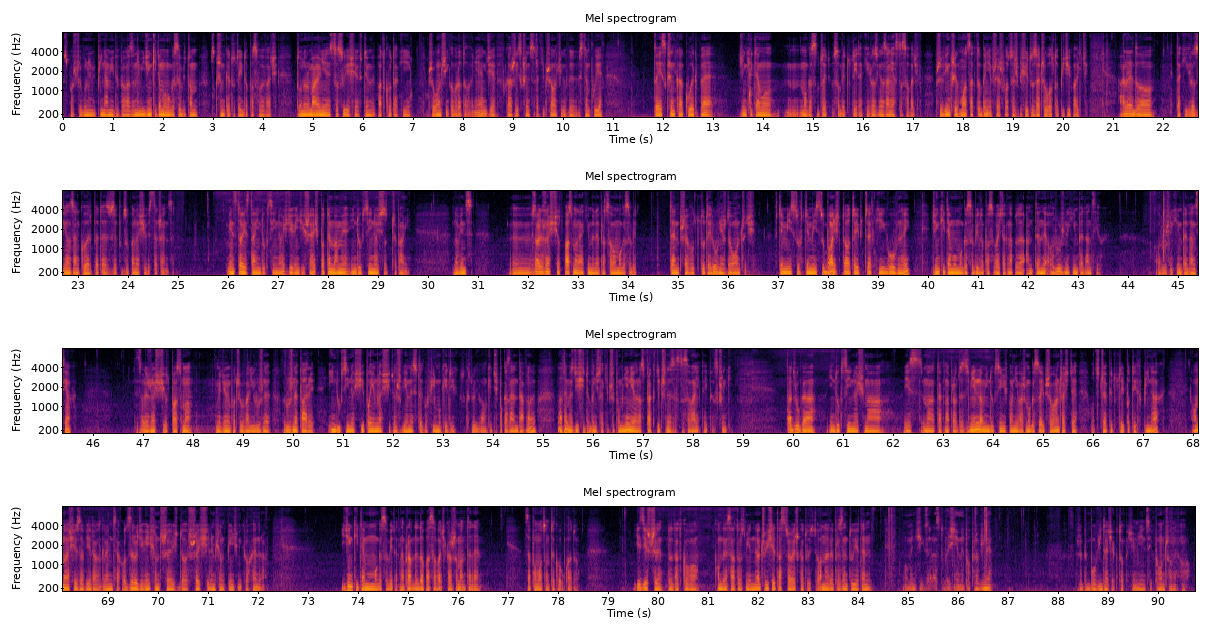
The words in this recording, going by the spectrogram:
z poszczególnymi pinami wyprowadzonymi. Dzięki temu mogę sobie tą skrzynkę tutaj dopasowywać. Tu normalnie stosuje się w tym wypadku taki przełącznik obrotowy, nie? gdzie w każdej skrzynce taki przełącznik wy, występuje. To jest skrzynka QRP. Dzięki temu mm, mogę sobie tutaj, takie rozwiązania stosować. Przy większych mocach to by nie przeszło, coś by się tu zaczęło topić i palić. Ale do takich rozwiązań QRP to jest w zupełności wystarczające. Więc to jest ta indukcyjność 9,6. Potem mamy indukcyjność z odczepami. No więc yy, w zależności od pasma, na jakim będę pracował, mogę sobie ten przewód tutaj również dołączyć tym miejscu, w tym miejscu, bądź do tej cewki głównej. Dzięki temu mogę sobie dopasować tak naprawdę anteny o różnych impedancjach. O różnych impedancjach. W zależności od pasma będziemy potrzebowali różne, różne pary indukcyjności i pojemności. To już wiemy z tego filmu, kiedy, który Wam kiedyś pokazałem dawno. Natomiast dzisiaj to będzie takie przypomnienie oraz praktyczne zastosowanie tej skrzynki. Ta druga indukcyjność ma, jest, ma tak naprawdę zmienną indukcyjność, ponieważ mogę sobie przełączać te odczepy tutaj po tych pinach. Ona się zawiera w granicach od 0,96 do 6,75 mikrohenra. I dzięki temu mogę sobie tak naprawdę dopasować każdą antenę za pomocą tego układu. Jest jeszcze dodatkowo kondensator zmienny. Oczywiście ta strzałeczka, tu to ona reprezentuje ten momencik, zaraz tu weźmiemy, poprawimy żeby było widać, jak to będzie mniej więcej połączone. O.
